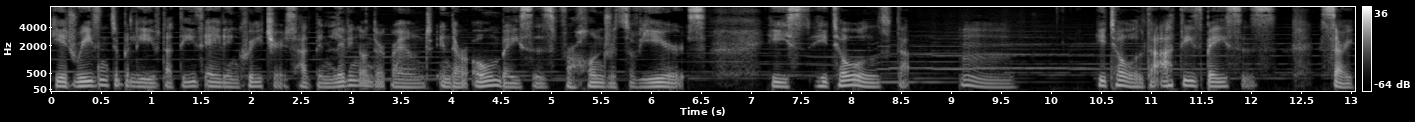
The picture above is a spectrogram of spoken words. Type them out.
He had reason to believe that these alien creatures had been living underground in their own bases for hundreds of years. He, he told that. Hmm. He told that at these bases, sorry,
